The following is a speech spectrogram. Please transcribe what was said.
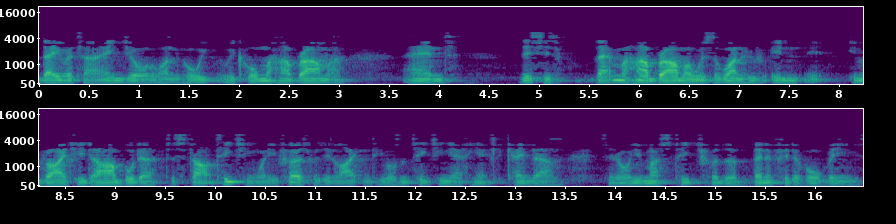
devata angel, one who we, we call Mahabrahma, and this is that Mahabrahma was the one who in, invited our Buddha to start teaching. When he first was enlightened, he wasn't teaching yet. He actually came down, and said, "Oh, you must teach for the benefit of all beings."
